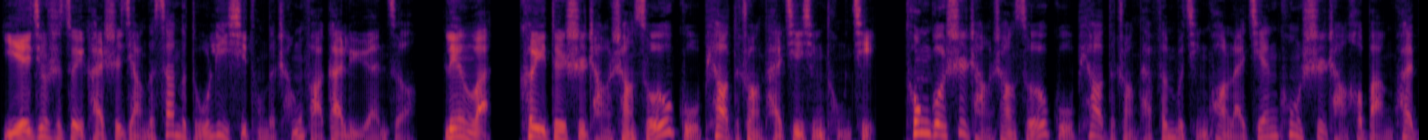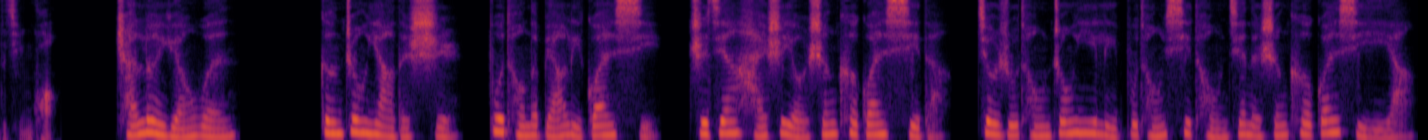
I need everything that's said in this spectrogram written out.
也就是最开始讲的三个独立系统的乘法概率原则。另外，可以对市场上所有股票的状态进行统计，通过市场上所有股票的状态分布情况来监控市场和板块的情况。缠论原文。更重要的是，不同的表里关系之间还是有深刻关系的，就如同中医里不同系统间的深刻关系一样。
